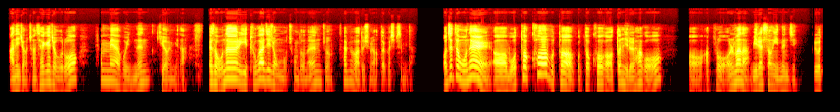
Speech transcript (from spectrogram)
아니죠. 전 세계적으로 판매하고 있는 기업입니다. 그래서 오늘 이 두 가지 종목 정도는 좀 살펴봐 두시면 어떨까 싶습니다. 어쨌든 오늘 어, 모터코어부터 모터코어가 어떤 일을 하고 어, 앞으로 얼마나 미래성이 있는지 그리고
